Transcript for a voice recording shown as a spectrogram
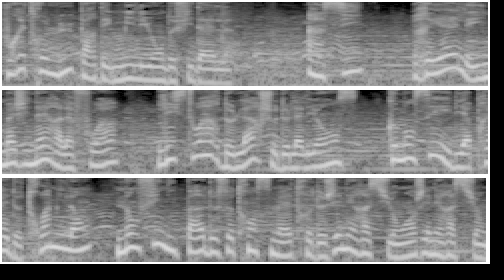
pour être lu par des millions de fidèles. Ainsi, réelle et imaginaire à la fois, l'histoire de l'arche de l'Alliance, commencée il y a près de 3000 ans, n'en finit pas de se transmettre de génération en génération.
